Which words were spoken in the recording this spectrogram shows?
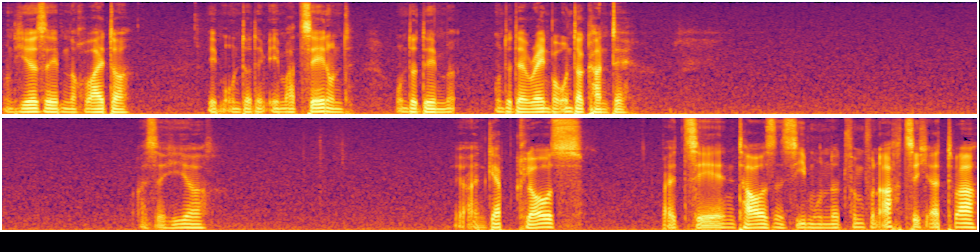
Und hier ist eben noch weiter eben unter dem EMA 10 und unter dem unter der Rainbow Unterkante. Also hier ja, ein Gap Close bei 10.785 etwa.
